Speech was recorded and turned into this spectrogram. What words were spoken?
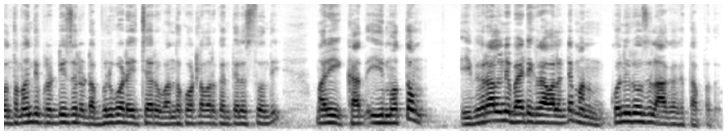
కొంతమంది ప్రొడ్యూసర్లు డబ్బులు కూడా ఇచ్చారు వంద కోట్ల వరకు అని తెలుస్తుంది. మరి కథ ఈ మొత్తం ఈ వివరాలన్నీ బయటికి రావాలంటే మనం కొన్ని రోజులు ఆగక తప్పదు.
